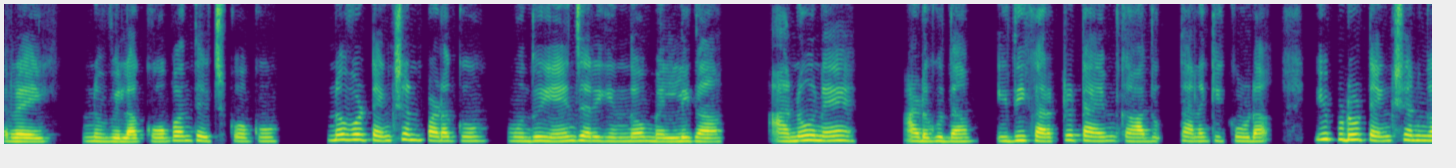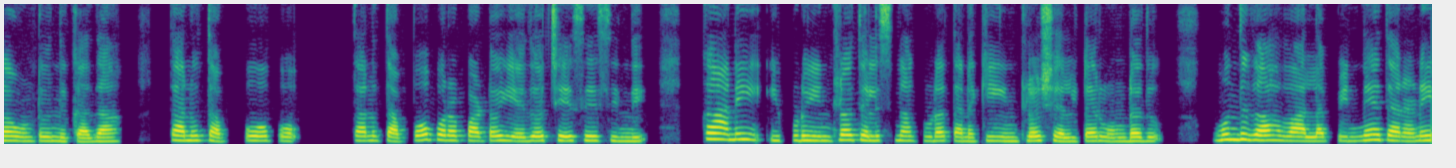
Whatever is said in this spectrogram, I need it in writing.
రేయ్! ఇలా కోపం తెచ్చుకోకు. నువ్వు టెన్షన్ పడకు. ముందు ఏం జరిగిందో మెల్లిగా అనునే అడుగుదాం. ఇది కరెక్ట్ టైం కాదు తనకి కూడా. ఇప్పుడు టెన్షన్‌గా ఉంటుంది కదా! తను తప్పో పో తను తప్పో, పొరపాటో ఏదో చేసేసింది. కానీ ఇప్పుడు ఇంట్లో తెలిసినా కూడా తనకి ఇంట్లో షెల్టర్ ఉండదు. ముందుగా వాళ్ళ పిన్నే తనని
